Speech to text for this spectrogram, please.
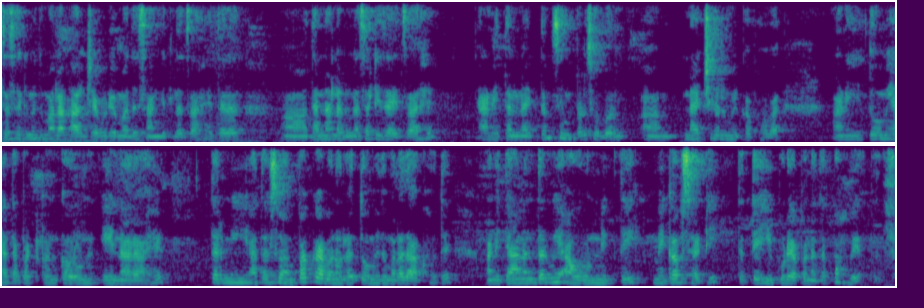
जसं की मी तुम्हाला कालच्या व्हिडिओमध्ये सांगितलंच आहे तर त्यांना लग्नासाठी जायचं आहे आणि त्यांना एकदम सिंपल सोबर नॅचरल मेकअप हवा आहे आणि तो मी आता पटकन करून येणार आहे. तर मी आता स्वयंपाक काय बनवला तो मी तुम्हाला दाखवते आणि त्यानंतर मी आवरून निघते मेकअपसाठी तर तेही पुढे आपण आता पाहूयातच.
